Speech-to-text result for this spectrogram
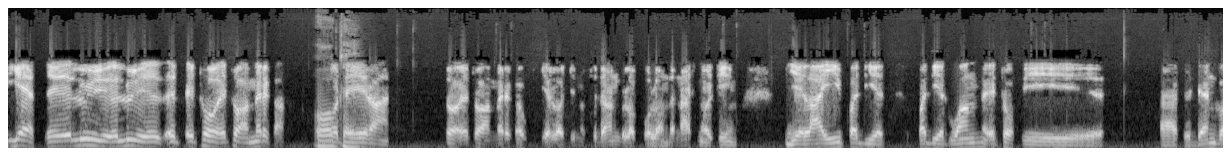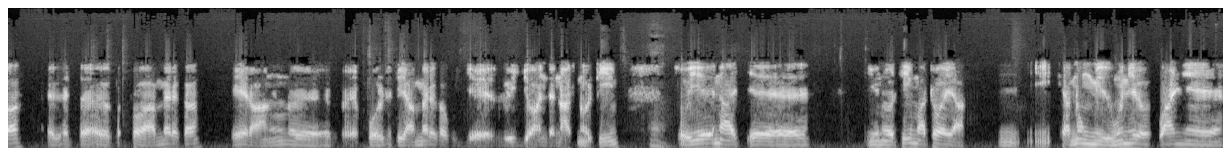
yes, uh, Louis, Louis, eto, eto America. Okay. Iran. So eto America, je lodge no Sudan bula polo on the national team. Je lai padiet, padiet wang eto fi, uh, fi Denver, eto to America. Iran, uh, polo ti America, je Louis join the national team. Yeah. So ye na, uh, you know, team atoya. Kanong mi wuni kwanye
